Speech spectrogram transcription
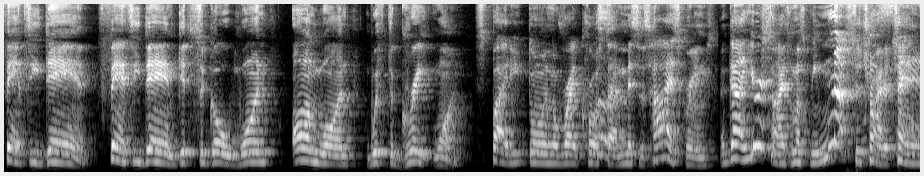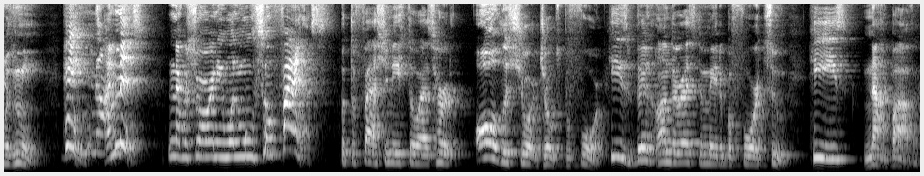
Fancy Dan. Fancy Dan gets to go one on one with the great one. Spidey throwing a right cross that Mrs. High screams, A guy your size must be nuts to try to tangle with me. Hey, I missed. Never saw anyone move so fast. But the fashionista has heard all the short jokes before. He's been underestimated before too. He's not bothered.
